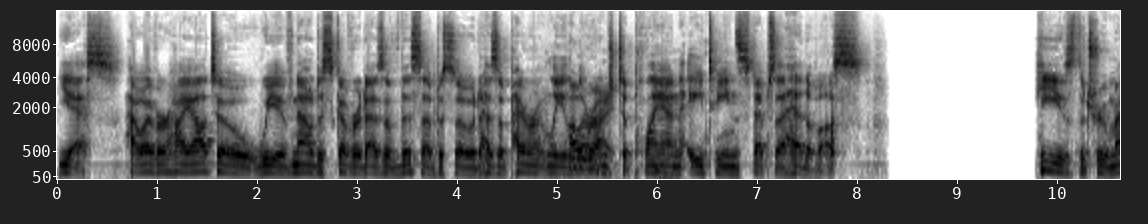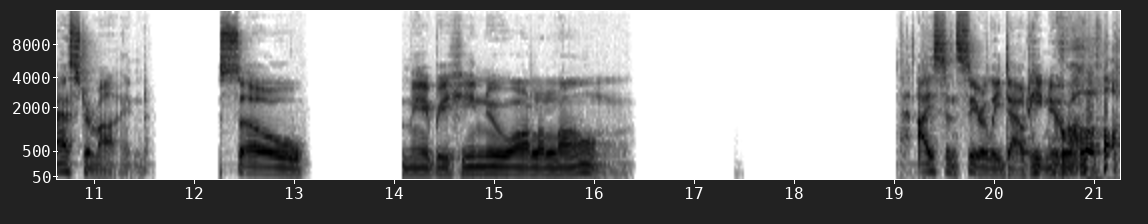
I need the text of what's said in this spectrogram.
Yes. However, Hayato, we have now discovered as of this episode, has apparently Oh, learned right. to plan 18 steps ahead of us. He is the true mastermind. So, maybe he knew all along. I sincerely doubt he knew all along.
